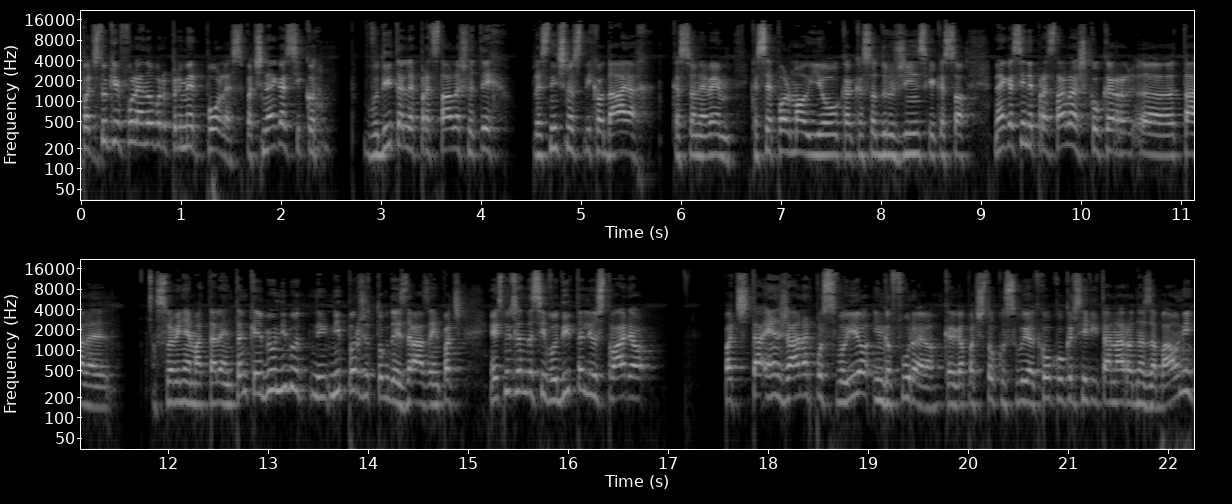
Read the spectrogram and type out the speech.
Pač tukaj je fulen dober primer poles. Pač njega si kot voditelj predstavljaš v teh resničnostnih oddajah, ki so, ne vem, ki se pol malo joka, ki so družinske, ki so. Njega si ne predstavljaš kot kar uh, tale. Slovenija ima talent, tam, ki je bil, ni, bil, ni, ni pržil toliko, da izraza. In pač jaz mislim, da si voditelji ustvarjajo pač ta en žanr posvojijo in ga furajo, ker ga pač toliko usvojijo, tako kot si ti ta narod na zabavni.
